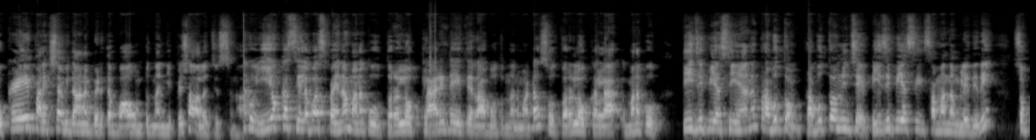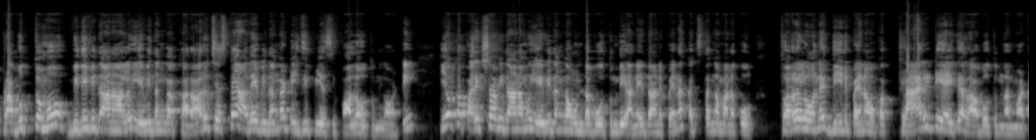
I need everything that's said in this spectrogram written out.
ఒకే పరీక్ష విధానం పెడితే బాగుంటుందని చెప్పేసి ఆలోచిస్తున్నారు. ఈ యొక్క సిలబస్ పైన మనకు త్వరలో క్లారిటీ అయితే రాబోతుంది అనమాట సో త్వరలో కలా- మనకు టీజీపీఎస్సీ అని ప్రభుత్వం ప్రభుత్వం నుంచే టీజీపీఎస్సీ సంబంధం లేదు ఇది. సో ప్రభుత్వము విధి విధానాలు ఏ విధంగా ఖరారు చేస్తే అదే విధంగా టీజీపీఎస్సీ ఫాలో అవుతుంది కాబట్టి ఈ యొక్క పరీక్షా విధానము ఏ విధంగా ఉండబోతుంది అనే దానిపైన ఖచ్చితంగా మనకు త్వరలోనే దీనిపైన ఒక క్లారిటీ అయితే రాబోతుంది అనమాట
